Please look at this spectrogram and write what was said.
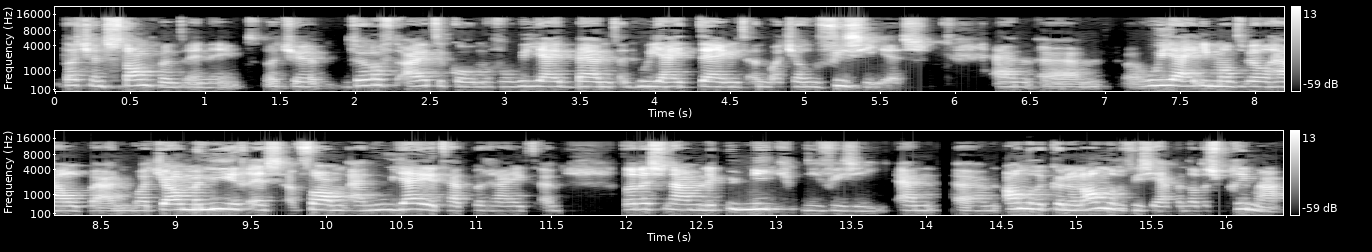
dat je een standpunt inneemt. Dat je durft uit te komen voor wie jij bent en hoe jij denkt en wat jouw visie is. En ehm, hoe jij iemand wil helpen en wat jouw manier is van en hoe jij het hebt bereikt. En dat is namelijk uniek, die visie. En um, anderen kunnen een andere visie hebben en dat is prima.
